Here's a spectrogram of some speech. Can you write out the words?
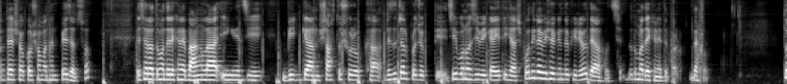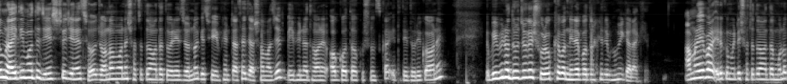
অধ্যায়ের সকল সমাধান পেয়ে যাচ্ছ। এছাড়া তোমাদের এখানে বাংলা, ইংরেজি, বিজ্ঞান, স্বাস্থ্য সুরক্ষা ডিজিটাল প্রযুক্তি, জীবন ও জীবিকা, ইতিহাস প্রতিটা বিষয়ে কিন্তু ভিডিও দেওয়া হচ্ছে। তো তোমরা দেখে নিতে পারো। দেখো, তোমরা ইতিমধ্যে নিশ্চয়ই জেনেছো, জনমনে সচেতনতা তৈরির জন্য কিছু ইভেন্ট আছে যা সমাজে বিভিন্ন ধরনের অজ্ঞতা, কুসংস্কার ইত্যাদি দূরীকরণে বিভিন্ন দুর্যোগের সুরক্ষা বা নিরাপত্তার ক্ষেত্রে ভূমিকা রাখে। আমরা এবার এরকম একটি সচেতনতামূলক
